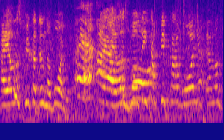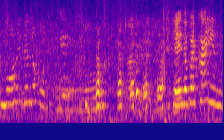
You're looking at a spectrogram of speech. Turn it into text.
Aí elas ficam dentro da bolha? É, aí elas vão tentar picar a bolha, elas morrem dentro da bolha. e ainda vai caindo.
